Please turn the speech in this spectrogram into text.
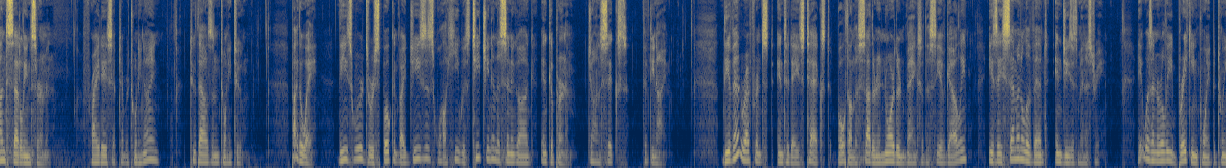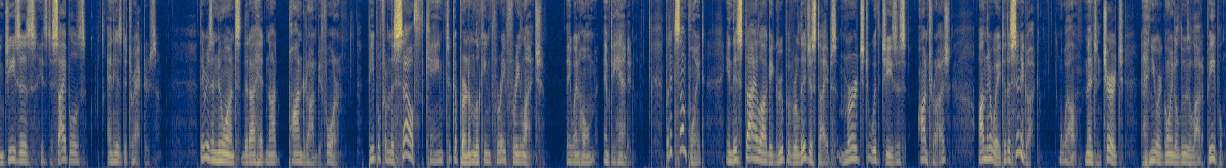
Unsettling Sermon, Friday, September 29, 2022. By the way, these words were spoken by Jesus while he was teaching in the synagogue in Capernaum, John 6, 59. The event referenced in today's text, both on the southern and northern banks of the Sea of Galilee, is a seminal event in Jesus' ministry. It was an early breaking point between Jesus, his disciples, and his detractors. There is a nuance that I had not pondered on before. People from the south came to Capernaum looking for a free lunch. They went home empty handed. But at some point, in this dialogue, a group of religious types merged with Jesus' entourage on their way to the synagogue. Well, mention church, and you are going to lose a lot of people.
